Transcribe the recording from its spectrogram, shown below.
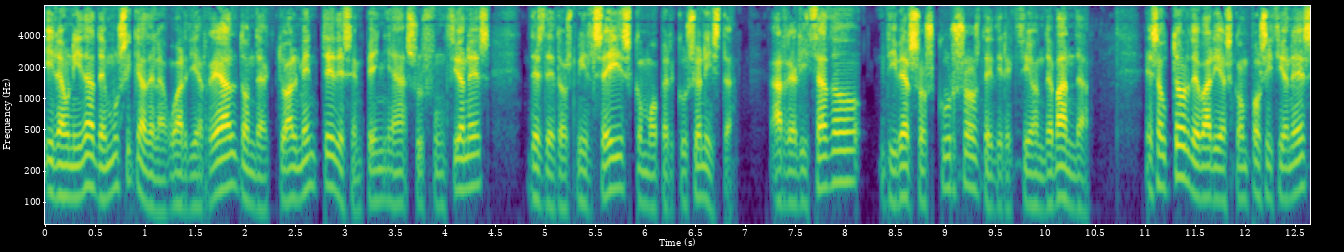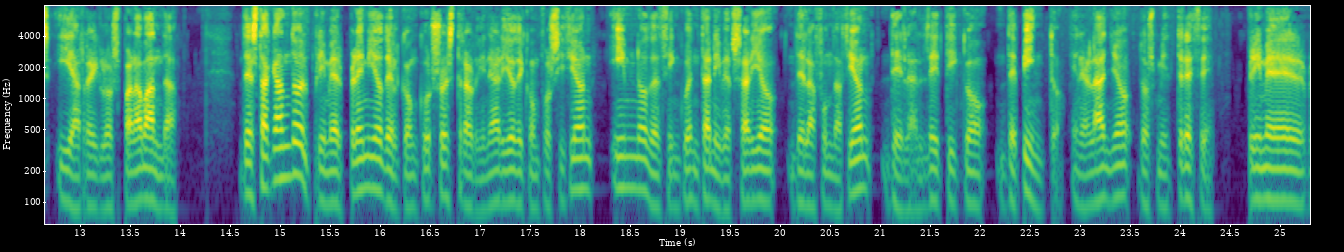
y la Unidad de Música de la Guardia Real, donde actualmente desempeña sus funciones desde 2006 como percusionista. Ha realizado diversos cursos de dirección de banda. Es autor de varias composiciones y arreglos para banda destacando el primer premio del concurso extraordinario de composición Himno del 50 aniversario de la Fundación del Atlético de Pinto en el año 2013. Primer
